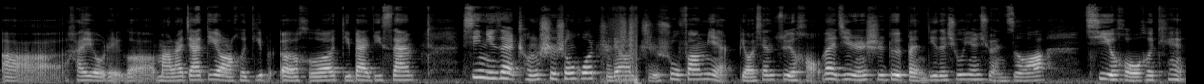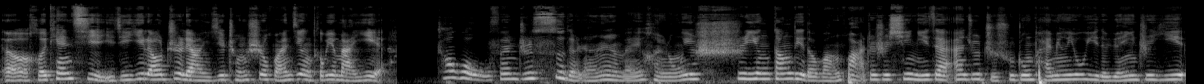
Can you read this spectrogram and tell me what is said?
啊，还有这个马拉加第二和迪呃和迪拜第三。悉尼在城市生活质量指数方面表现最好，外籍人士对本地的休闲选择、气候和天呃和天气以及医疗质量以及城市环境特别满意。超过五分之四的人认为很容易适应当地的文化，这是悉尼在安居指数中排名优异的原因之一。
